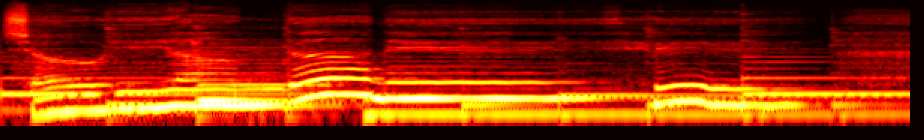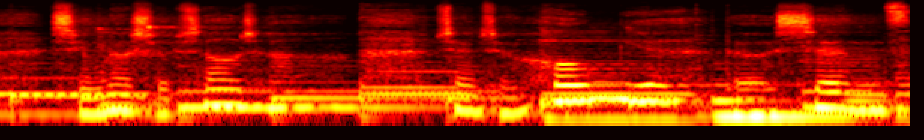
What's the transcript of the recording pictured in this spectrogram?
秋一样的你。醒了是飘着片片红叶的现在。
